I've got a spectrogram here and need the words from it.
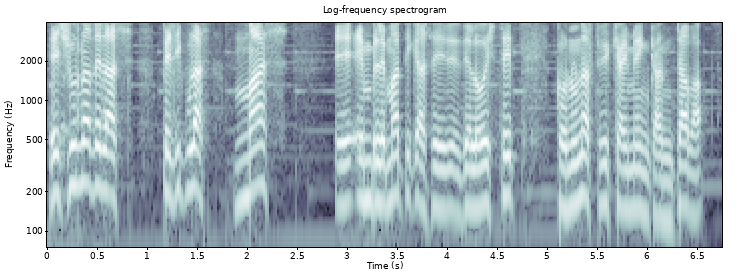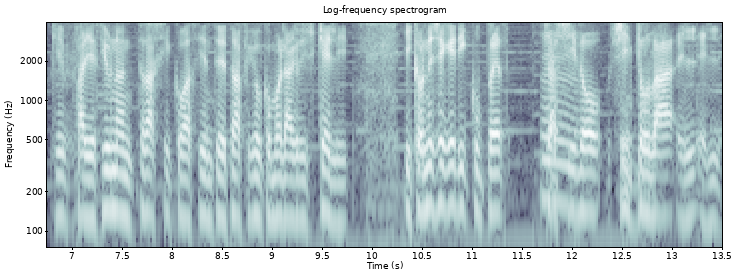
Es una de las películas más eh, emblemáticas de- del oeste, con una actriz que a mí me encantaba, que falleció en un trágico accidente de tráfico como era Grace Kelly, y con ese Gary Cooper, que ha Mm. sido sin duda el, el-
